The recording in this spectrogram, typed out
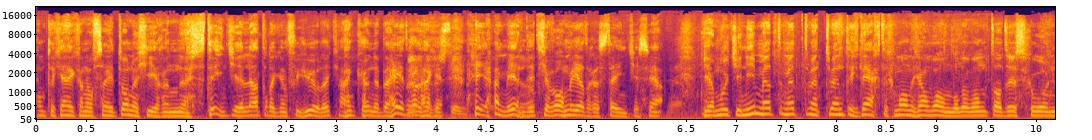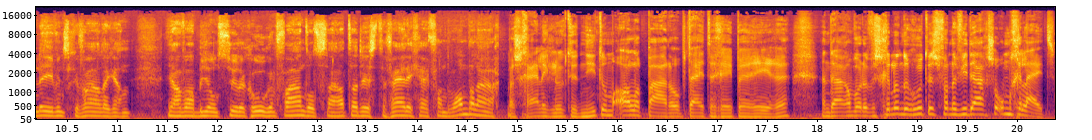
om te kijken of zij toch nog hier een steentje, letterlijk en figuurlijk, aan kunnen bijdragen. Ja, meer, in dit geval meerdere steentjes, ja. Je moet je niet met, met, met 20, 30 man gaan wandelen, want dat is gewoon levensgevaarlijk. En ja, waar bij ons natuurlijk hoog een vaandel staat, dat is de veiligheid van de wandelaar. Waarschijnlijk lukt het niet om alle paden op tijd te repareren. En daarom worden verschillende routes van de Vierdaagse omgeleid.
